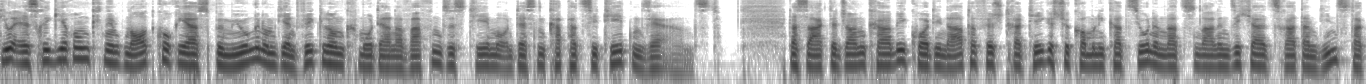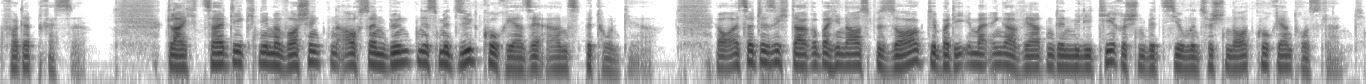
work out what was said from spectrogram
Die US-Regierung nimmt Nordkoreas Bemühungen um die Entwicklung moderner Waffensysteme und dessen Kapazitäten sehr ernst. Das sagte John Kirby, Koordinator für strategische Kommunikation im Nationalen Sicherheitsrat am Dienstag vor der Presse. Gleichzeitig nehme Washington auch sein Bündnis mit Südkorea sehr ernst, betonte er. Er äußerte sich darüber hinaus besorgt über die immer enger werdenden militärischen Beziehungen zwischen Nordkorea und Russland.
